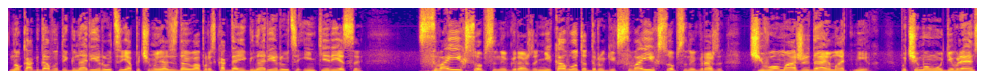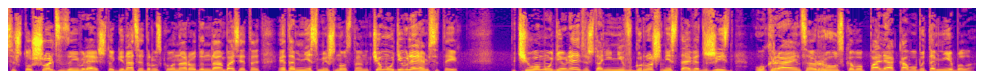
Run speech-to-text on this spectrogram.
Но когда вот игнорируется, я почему, я задаю вопрос, когда игнорируются интересы своих собственных граждан, не кого-то других, своих собственных граждан, чего мы ожидаем от них? Почему мы удивляемся, что Шольц заявляет, что геноцид русского народа на Донбассе, это, это мне смешно станет? Чем мы удивляемся-то их? Чего мы удивляемся, что они ни в грош не ставят жизнь украинца, русского, поля, кого бы там ни было.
